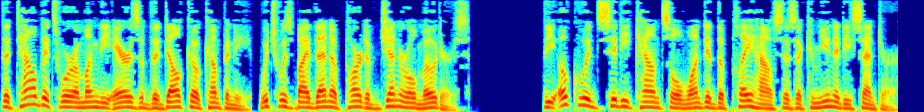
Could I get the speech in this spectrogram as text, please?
The Talbots were among the heirs of the Delco Company, which was by then a part of General Motors. The Oakwood City Council wanted the Playhouse as a community center.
